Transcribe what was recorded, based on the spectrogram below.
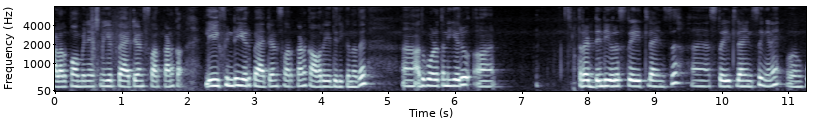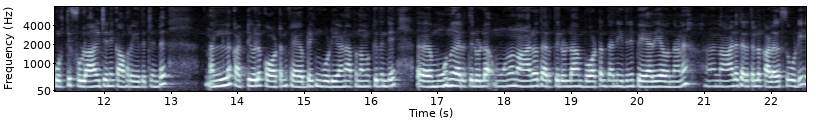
കളർ കോമ്പിനേഷൻ ഈ ഒരു പാറ്റേൺസ് വർക്കാണ് ലീഫിന്റെ ഈ ഒരു പാറ്റേൺസ് വർക്കാണ് കവർ ചെയ്തിരിക്കുന്നത്. അതുപോലെ തന്നെ ഈ ഒരു ത്രെഡിന്റെ ഈ ഒരു സ്ട്രെയിറ്റ് ലൈൻസ് സ്ട്രെയിറ്റ് ലൈൻസ് ഇങ്ങനെ കുർത്തി ഫുള്ളായിട്ട് തന്നെ കവർ ചെയ്തിട്ടുണ്ട്. നല്ല കട്ടിയുള്ള കോട്ടൺ ഫാബ്രിക്കും കൂടിയാണ്. അപ്പോൾ നമുക്കിതിന്റെ മൂന്ന് തരത്തിലുള്ള മൂന്നോ നാലോ തരത്തിലുള്ള ബോട്ടം തന്നെ ഇതിന് പെയർ ചെയ്യാവുന്നതാണ്. നാല് തരത്തിലുള്ള കളേഴ്സ് കൂടി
